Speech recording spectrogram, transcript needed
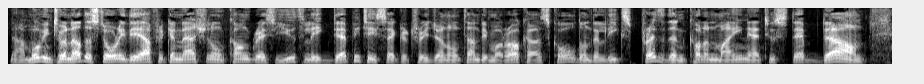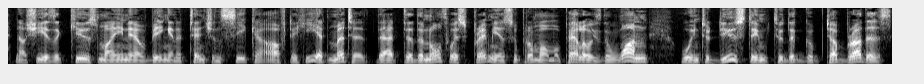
Now, moving to another story, the African National Congress Youth League Deputy Secretary General Thandi Moraka has called on the league's president, Collen Maine, to step down. Now, she has accused Maine of being an attention seeker after he admitted that uh, the Northwest Premier, Supra Mahumapelo, is the one who introduced him to the Gupta brothers.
